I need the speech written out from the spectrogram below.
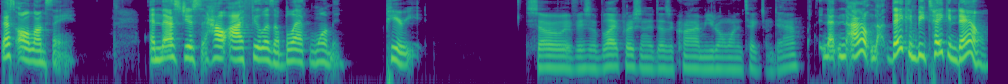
that's all I'm saying, and that's just how I feel as a black woman. Period. So if it's a black person that does a crime, you don't want to take them down. I don't. They can be taken down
